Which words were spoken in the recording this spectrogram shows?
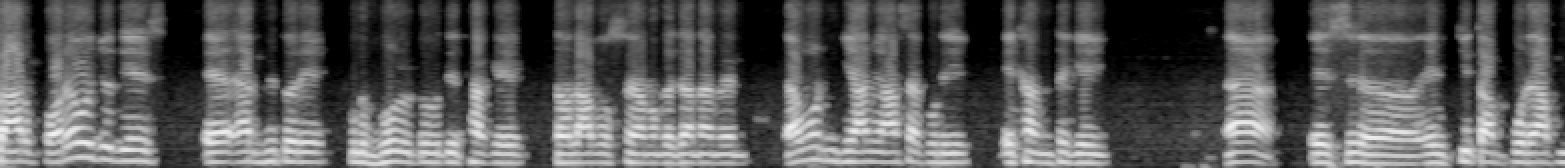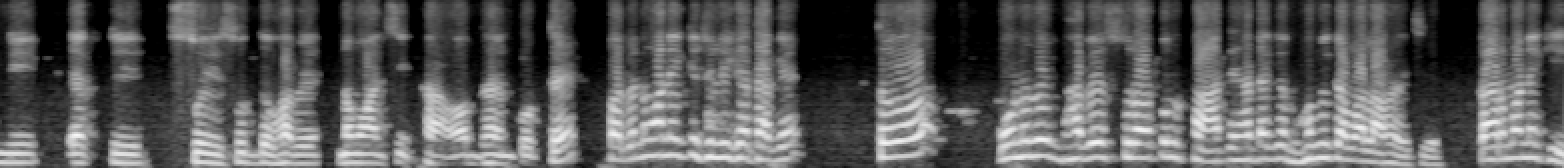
তারপরেও যদি এর ভিতরে কোনো ভুল ত্রুটি থাকে, তাহলে অবশ্যই আমাকে জানাবেন। এমনকি আমি আশা করি এখান থেকেই হ্যাঁ এই কিতাব পড়ে আপনি একটি সহি শুদ্ধ ভাবে নমাজ শিক্ষা অধ্যয়ন করতে পারবেন। অনেক কিছু লিখে থাকে। তো অনুরূপ ভাবে সুরাতুল ফাতেহাটাকে ভূমিকা বলা হয়েছে। তার মানে কি?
